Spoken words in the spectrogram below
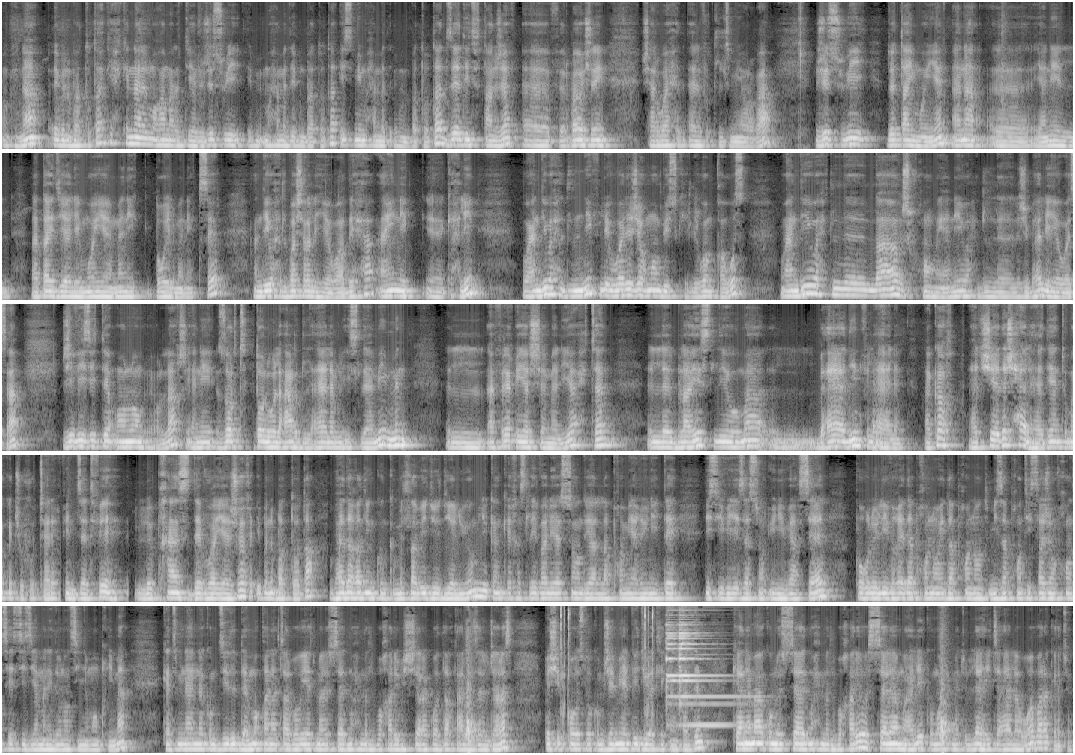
دونك هنا ابن بطوطة كيحكي لنا على المغامرات ديالو جو سوي محمد ابن بطوطة اسمي محمد ابن بطوطة تزاديت في طنجة في 24 شهر واحد 1304 جو سوي دو تاي موين أنا يعني لا تاي ديالي موين ماني طويل ماني قصير عندي واحد البشرة اللي هي واضحة عيني كحلين وعندي واحد النيف اللي هو ليجيرمون بيسكي اللي هو مقوس وعندي واحد لارج فرون يعني واحد الجبهة اللي هي واسعة جي فيزيتي اون لونغ اون لارج يعني زرت طول والعرض العالم الإسلامي من افريقيا الشمالية حتى البلايص اللي هما بعادين في العالم. داكوغ هادشي هذا شحال هادي؟ أنتم كتشوفوا التاريخ فين تزاد فيه. لو برانس دي فواياجور ابن بطوطه وبهذا غادي نكون كملت لا فيديو ديال اليوم اللي كان كيخص ليفالياسيون ديال لا بروميير يونيتي دي سيفيليزاسيون يونيفرسيل pour le livret d'apprenants et d'apprenantes mise apprentissage en français 6e année de l'enseignement primaire. كنتمنى انكم تزيدوا تدعموا قناة تربويات مع الأستاذ محمد البخاري بالاشتراك والضغط على زر الجرس. باش يبقى يوصلكم جميع الفيديوهات اللي كنقدم كان معكم الأستاذ محمد البخاري والسلام عليكم ورحمة الله تعالى وبركاته.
